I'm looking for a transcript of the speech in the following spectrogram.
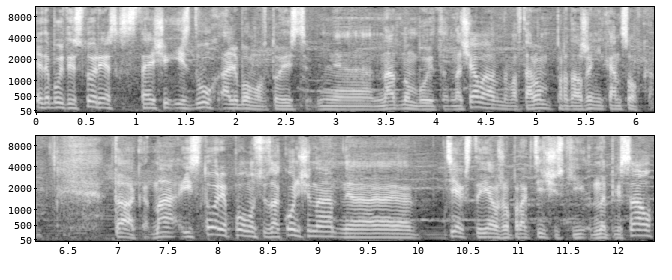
Это будет история, состоящая из двух альбомов. То есть э, на одном будет начало, во втором продолжение концовка. Так, на история полностью закончена. Э, тексты я уже практически написал.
